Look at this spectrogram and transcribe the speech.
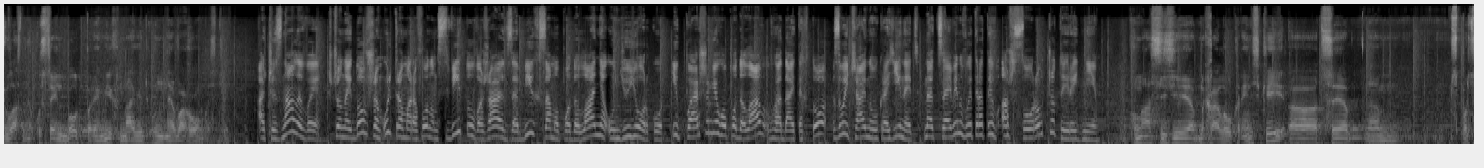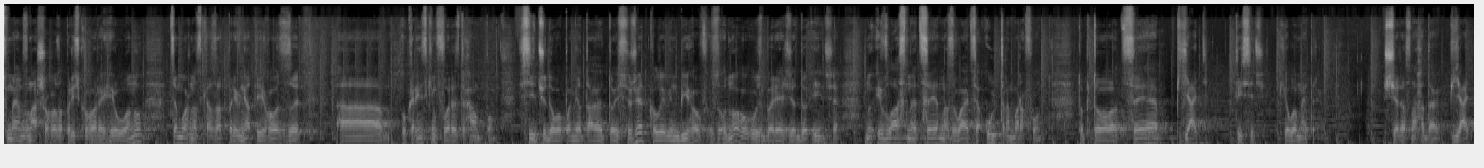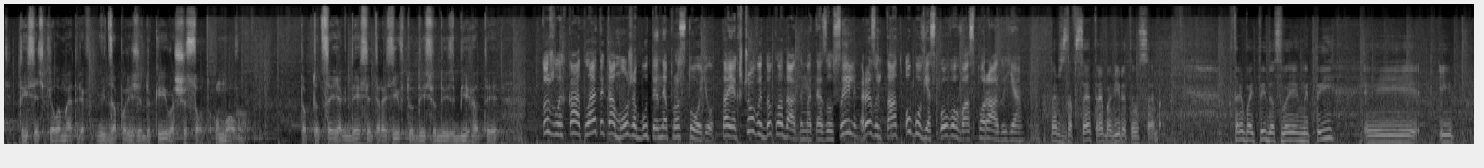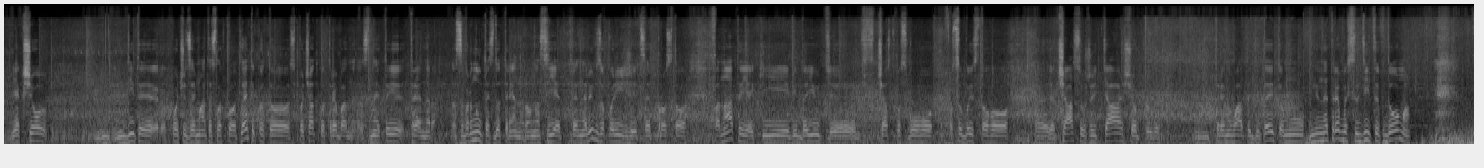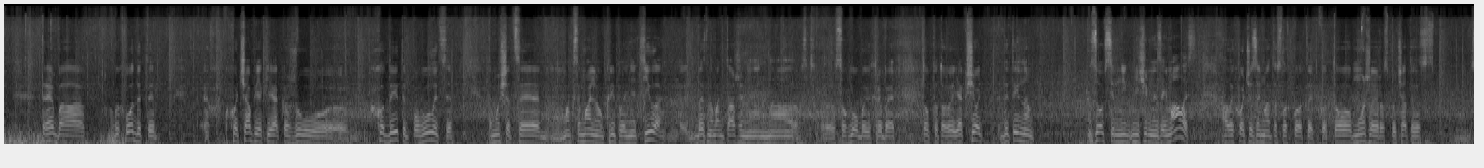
І, власне, Усейн Болт переміг навіть у невагомості. А чи знали ви, що найдовшим ультрамарафоном світу вважають забіг самоподолання у Нью-Йорку? І першим його подолав, вгадайте хто, звичайно, українець. На це він витратив аж 44 дні. У нас є Михайло Український, це ем, спортсмен з нашого запорізького регіону. Це можна сказати, порівняти його з українським Форест Гампом. Всі чудово пам'ятають той сюжет, коли він бігав з одного узбережжя до іншого. Ну і власне це називається ультрамарафон. Тобто це 5 тисяч кілометрів. Ще раз нагадаю, 5 тисяч кілометрів від Запоріжжя до Києва 600, умовно. Тобто це як 10 разів туди-сюди збігати. Тож легка атлетика може бути непростою. Та якщо ви докладатимете зусиль, результат обов'язково вас порадує. перш за все, треба вірити у себе. Треба йти до своєї мети. І, і якщо діти хочуть займатися легкою атлетикою, то спочатку треба знайти тренера, звернутися до тренера. У нас є тренери в Запоріжжі, це просто фанати, які віддають е, частку свого особистого е, часу, життя, щоб тренувати дітей. Тому не треба сидіти вдома треба виходити, е, хоча б, як я кажу, е, ходити по вулиці, тому що це максимальне укріплення тіла без навантаження на суглоби і хребет. Тобто, якщо дитина зовсім нічим не займалась, але хоче займатися легкою атлетикою, то може розпочати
